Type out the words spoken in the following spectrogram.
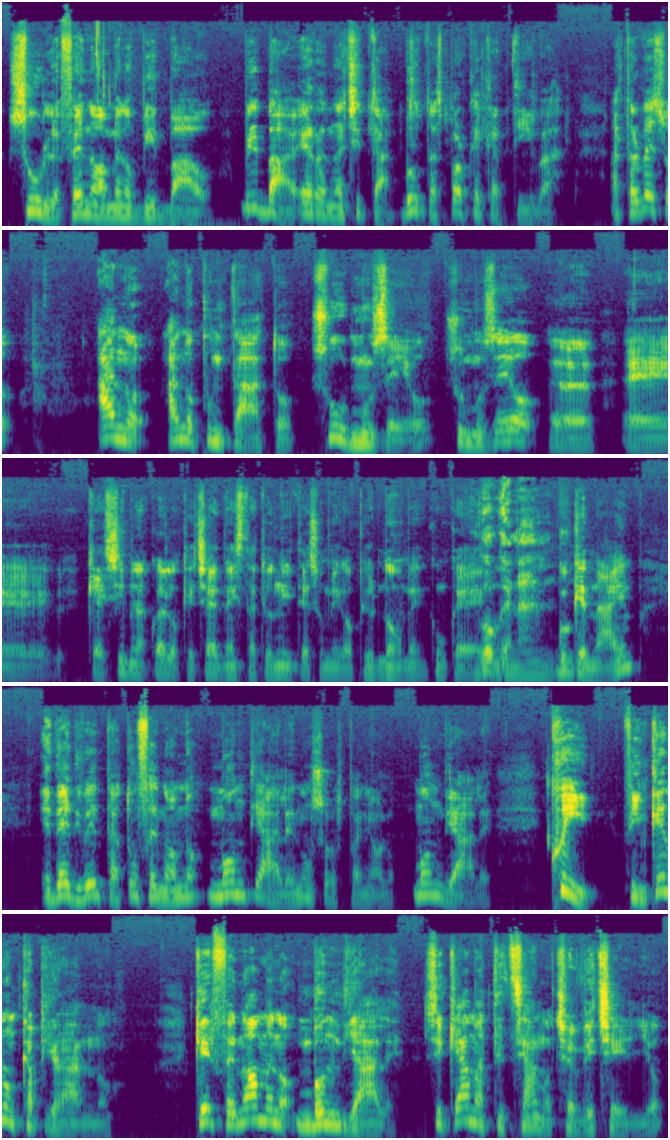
sul fenomeno Bilbao. Bilbao era una città brutta, sporca e cattiva. Attraverso hanno, hanno puntato sul museo, sul museo eh, eh, che è simile a quello che c'è negli Stati Uniti, adesso mi ricordo più il nome, comunque Guggenheim. Guggenheim, ed è diventato un fenomeno mondiale, non solo spagnolo, mondiale. Qui, finché non capiranno che il fenomeno mondiale si chiama Tiziano Cerveceglio,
